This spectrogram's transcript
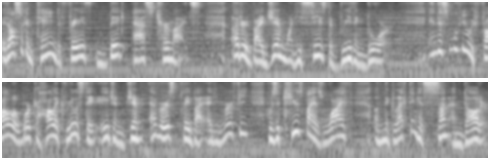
It also contained the phrase big ass termites, uttered by Jim when he sees the breathing door. In this movie, we follow a workaholic real estate agent, Jim Evers, played by Eddie Murphy, who is accused by his wife of neglecting his son and daughter.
